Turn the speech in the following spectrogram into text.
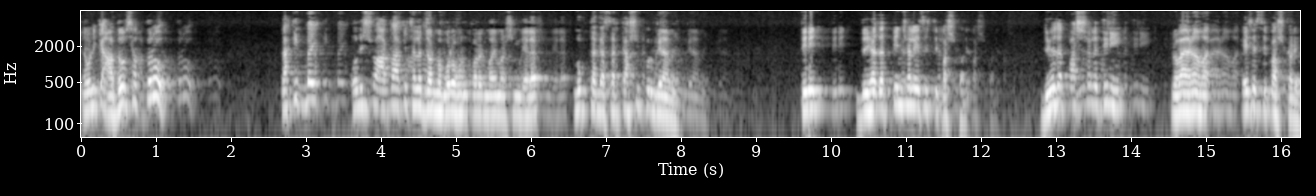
না উনি কি আদৌ ছাত্র? রাকিব ভাই উনিশশো আটাশি সালে জন্মগ্রহণ করেন জেলার মুক্তাগাছার কাশীপুর গ্রামে। তিনি দুই হাজার তিন সালে এসএসসি পাশ করেন। দুই হাজার পাঁচ সালে তিনি এসএসসি করেন।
